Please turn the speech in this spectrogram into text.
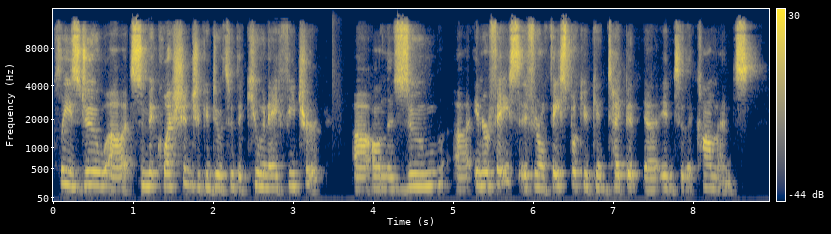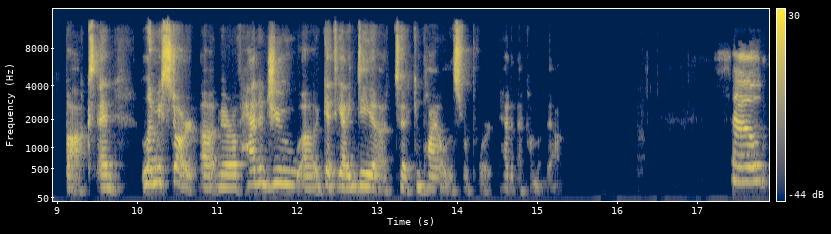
please do uh, submit questions. You can do it through the Q&A feature uh, on the Zoom uh, interface. If you're on Facebook, you can type it uh, into the comments box. And let me start, uh, Merav, how did you get the idea to compile this report? How did that come about? So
